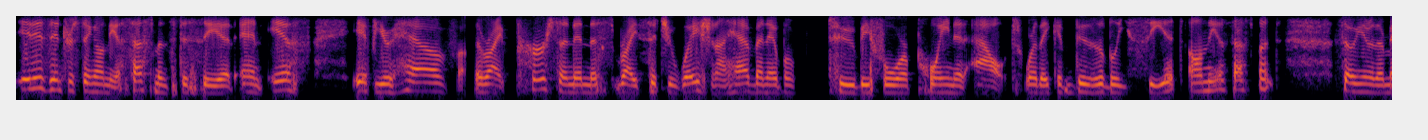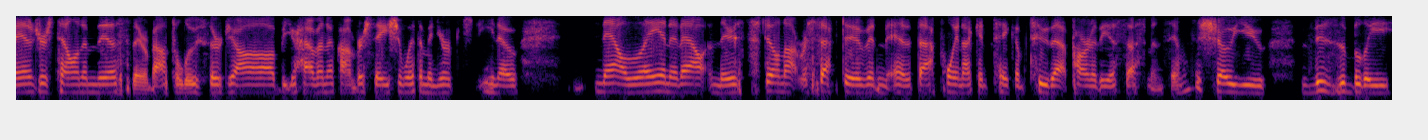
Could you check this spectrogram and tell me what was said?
it is interesting on the assessments to see it and if if you have the right person in this right situation i have been able to before point it out where they can visibly see it on the assessment. So, you know, their manager's telling them this, they're about to lose their job, you're having a conversation with them and you're, you know, now laying it out and they're still not receptive and, and at that point I can take them to that part of the assessment. and Say, I'm going to show you visibly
